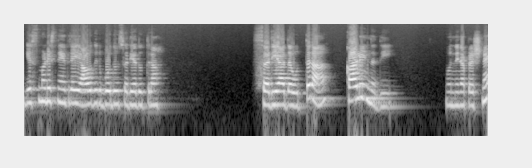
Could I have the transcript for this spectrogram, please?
ಗೆಸ್ ಮಾಡಿ ಸ್ನೇಹಿತರೆ ಯಾವ್ದಿರ್ಬೋದು ಸರಿಯಾದ ಉತ್ತರ? ಸರಿಯಾದ ಉತ್ತರ ಕಾಳಿ ನದಿ. ಮುಂದಿನ ಪ್ರಶ್ನೆ,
